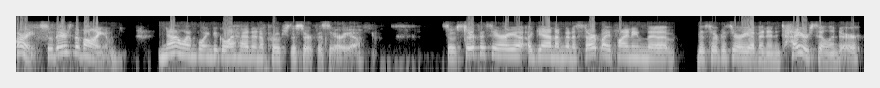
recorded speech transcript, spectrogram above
All right, so there's the volume. Now I'm going to go ahead and approach the surface area. So surface area, again, I'm going to start by finding the, the surface area of an entire cylinder.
